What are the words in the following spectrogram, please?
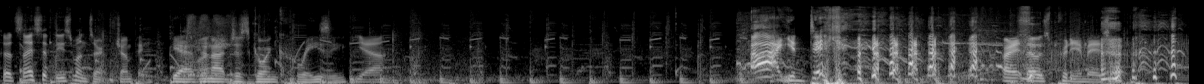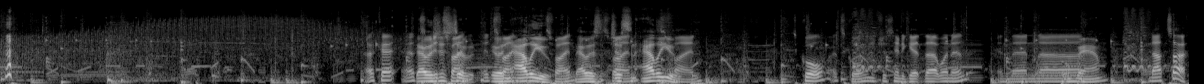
So it's nice that these ones aren't jumping. Yeah, they're not just going crazy. Yeah. Ah, you dick! All right, that was pretty amazing. okay, that's, That was it's just fine. a- it's an fine. alley-oop. That was It's just fine. an alley-oop. It's fine. It's cool. It's cool. You just need to get that one in, and then Boom, uh, bam. not suck.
